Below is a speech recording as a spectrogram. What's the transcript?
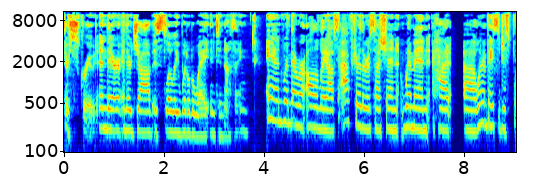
they're screwed and their, and their job is slowly whittled away into nothing. And when there were all the layoffs after the recession, women had, uh, women faced a disp-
